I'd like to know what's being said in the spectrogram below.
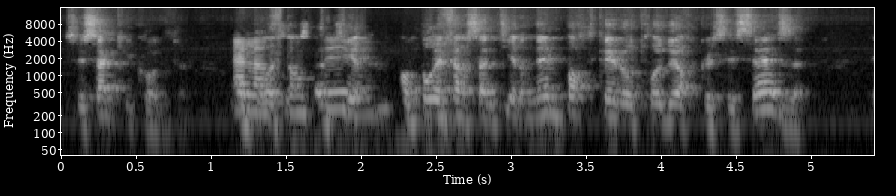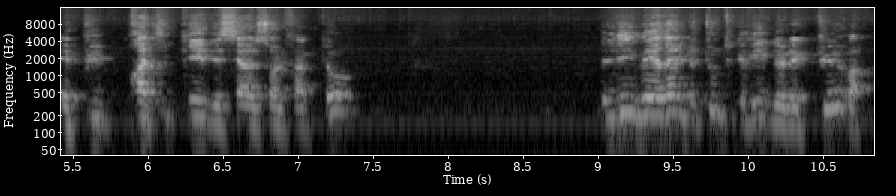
C'est ça qui compte on, pourrait faire sentir n'importe quelle autre odeur que ces 16 et puis pratiquer des séances olfacto, libérer de toute grille de lecture,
